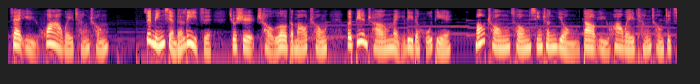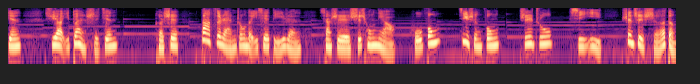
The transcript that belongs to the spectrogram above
再羽化为成虫。最明显的例子就是丑陋的毛虫会变成美丽的蝴蝶。毛虫从形成蛹到羽化为成虫之间需要一段时间，可是大自然中的一些敌人，像是食虫鸟、胡蜂。寄生蜂、蜘蛛、蜥蜴，甚至蛇等，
